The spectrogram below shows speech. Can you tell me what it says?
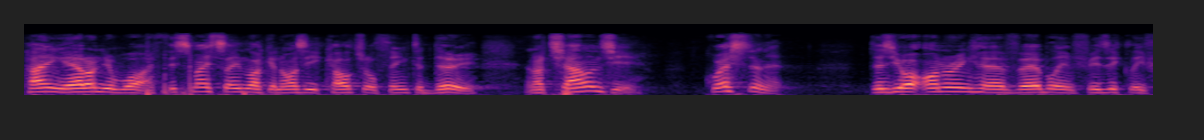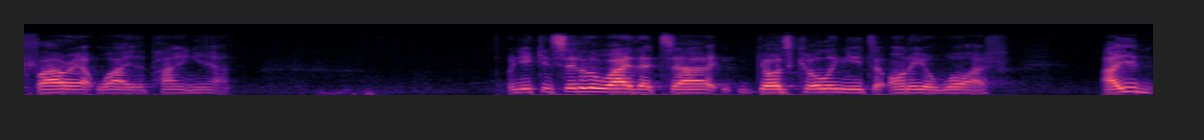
paying out on your wife. This may seem like an Aussie cultural thing to do, and I challenge you question it. Does your honouring her verbally and physically far outweigh the paying out? When you consider the way that uh, God's calling you to honour your wife, are you,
